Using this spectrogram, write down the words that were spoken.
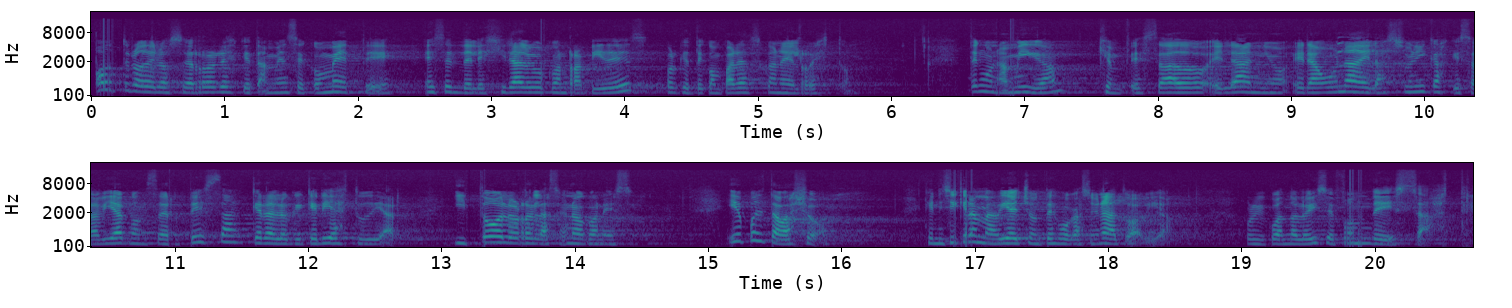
Otro de los errores que también se comete es el de elegir algo con rapidez porque te comparas con el resto. Tengo una amiga que empezado el año era una de las únicas que sabía con certeza que era lo que quería estudiar y todo lo relacionó con eso. Y después estaba yo, que ni siquiera me había hecho un test vocacional todavía, porque cuando lo hice fue un desastre.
